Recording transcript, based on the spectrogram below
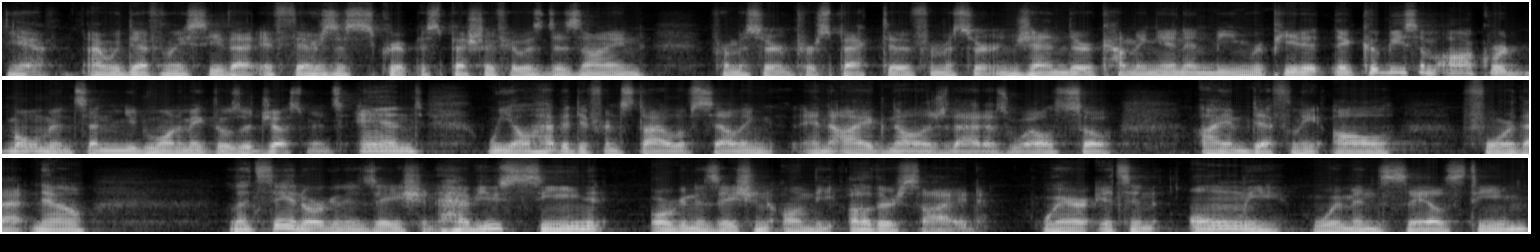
Yeah, I would definitely see that if there's a script, especially if it was designed from a certain perspective, from a certain gender coming in and being repeated, there could be some awkward moments and you'd want to make those adjustments. And we all have a different style of selling, and I acknowledge that as well. So I am definitely all for that. Now, let's say an organization. Have you seen organization on the other side where it's an only women's sales team?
